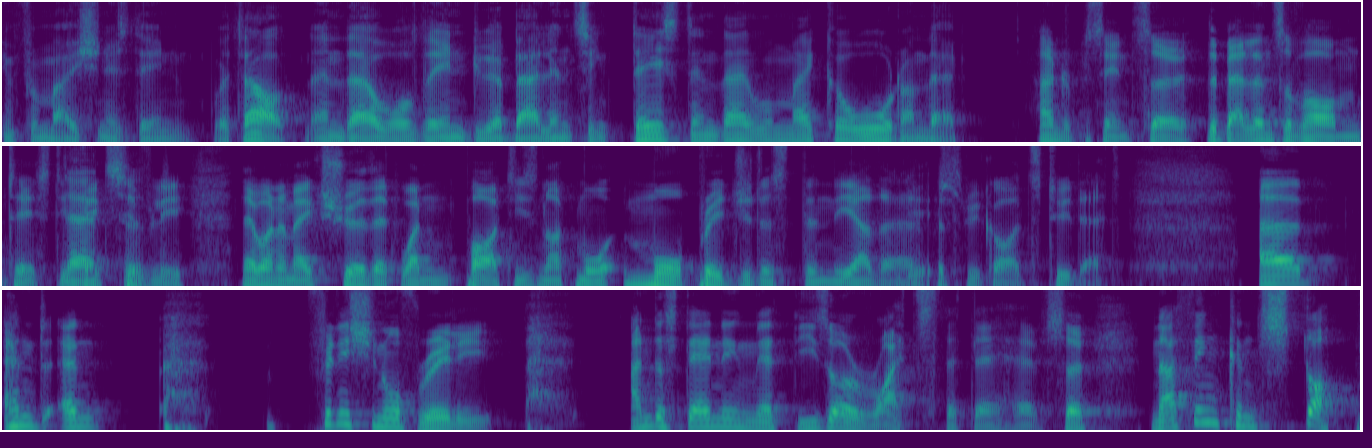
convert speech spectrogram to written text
information is then withheld, and they will then do a balancing test, and they will make a award on that. 100% so the balance of harm test effectively. They want to make sure that one party is not more more prejudiced than the other with regards to that. Um, and and finishing off really understanding that these are rights that they have so nothing can stop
